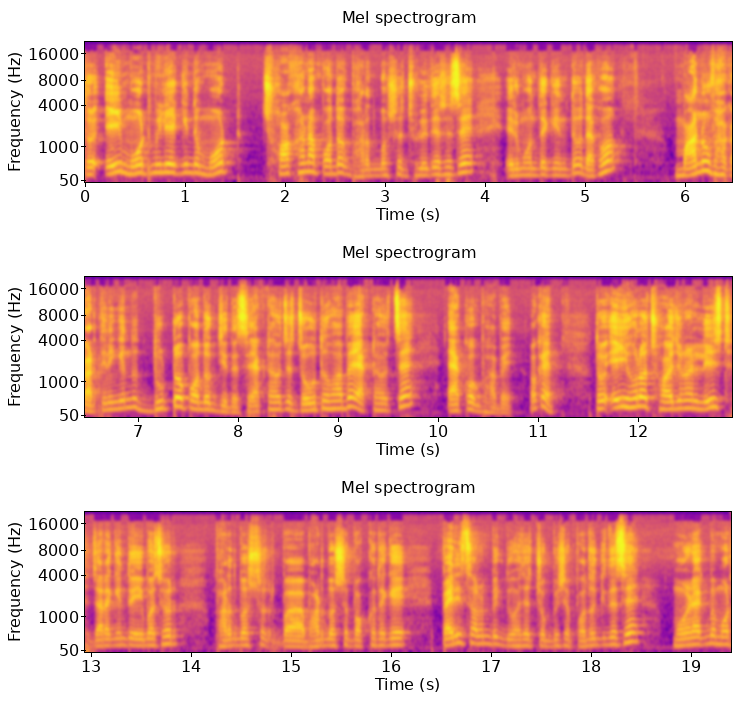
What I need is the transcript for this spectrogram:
তো এই মোট মিলিয়ে কিন্তু মোট ছখানা পদক ভারতবর্ষের ঝুলিতে এসেছে। এর মধ্যে কিন্তু দেখো, মানু ভাকার, তিনি কিন্তু দুটো পদক জিতেছে। একটা হচ্ছে যৌথভাবে, একটা হচ্ছে এককভাবে, ওকে? তো এই হলো ছয় জনের লিস্ট, যারা কিন্তু এই বছর ভারতবর্ষ ভারতবর্ষের পক্ষ থেকে প্যারিস অলিম্পিক দু হাজার চব্বিশে পদক জিতেছে। মনে রাখবে মোট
